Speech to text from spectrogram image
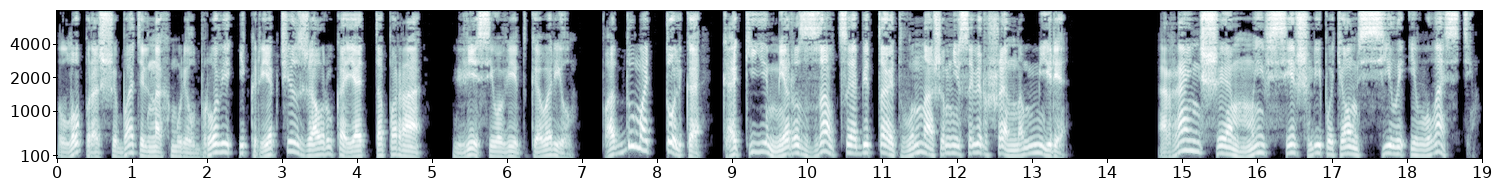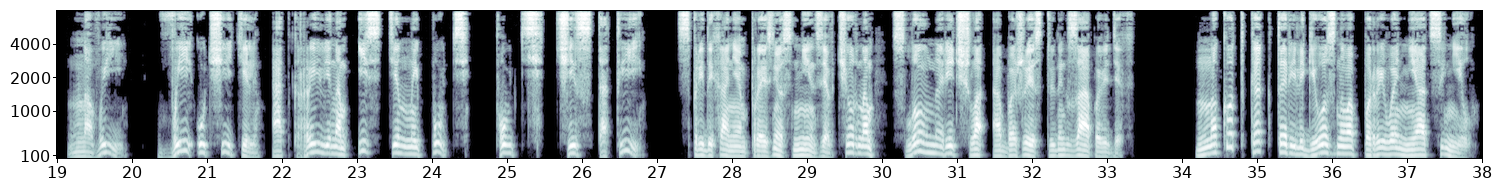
Лоб расшибатель нахмурил брови и крепче сжал рукоять топора. Весь его вид говорил. Подумать только, какие мерзавцы обитают в нашем несовершенном мире. Раньше мы все шли путем силы и власти, но вы, вы, учитель, открыли нам истинный путь, путь чистоты, с придыханием произнес ниндзя в черном, словно речь шла о божественных заповедях но кот как-то религиозного порыва не оценил.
